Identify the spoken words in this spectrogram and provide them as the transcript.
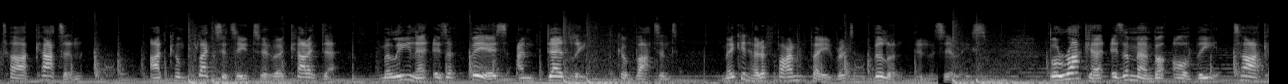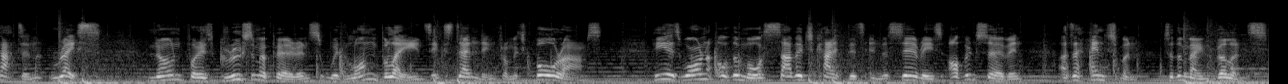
Tarkatan, add complexity to her character. Mileena is a fierce and deadly combatant, making her a fan favourite villain in the series. Baraka is a member of the Tarkatan race, known for his gruesome appearance with long blades extending from his forearms. He is one of the more savage characters in the series, often serving as a henchman to the main villains.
